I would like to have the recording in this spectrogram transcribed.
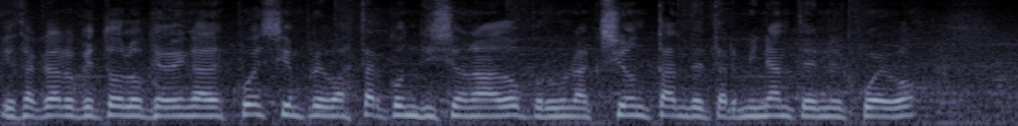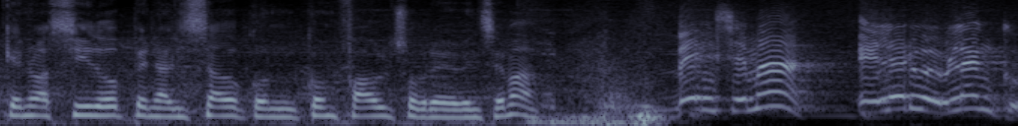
Y está claro que todo lo que venga después siempre va a estar condicionado por una acción tan determinante en el juego que no ha sido penalizado con, con foul sobre Benzema. Benzema, el héroe blanco.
